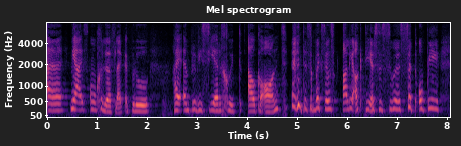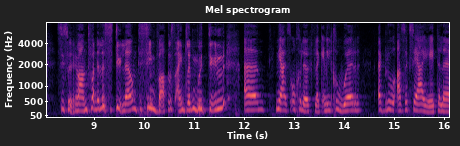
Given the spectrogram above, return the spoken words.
Uh, nee, hy is ongelooflik. Ek bedoel hy improviseer goed elke aand. dis ook ek sê ons al die akteurs is so sit op die sy so rand van hulle stoele om te sien wat ons eintlik moet doen. Ehm um, nee, hy is ongelooflik en die gehoor, ek bedoel as ek sê hy het hulle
